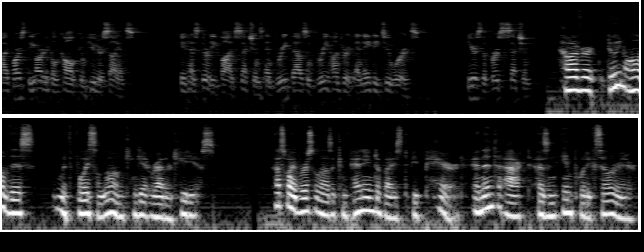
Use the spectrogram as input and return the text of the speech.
I parsed the article called Computer Science. It has 35 sections and 3,382 words. Here's the first section. However, doing all of this with voice alone can get rather tedious. That's why Verse allows a companion device to be paired and then to act as an input accelerator.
